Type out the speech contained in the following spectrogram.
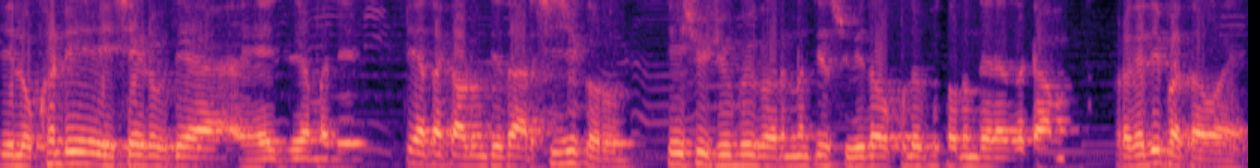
जे लोखंडी शेड होते ह्याच्यामध्ये ते आता काढून तिथं आरशीशी करून ते सुशोभीकरण ते सुविधा उपलब्ध करून देण्याचं काम प्रगतीपथावर आहे.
